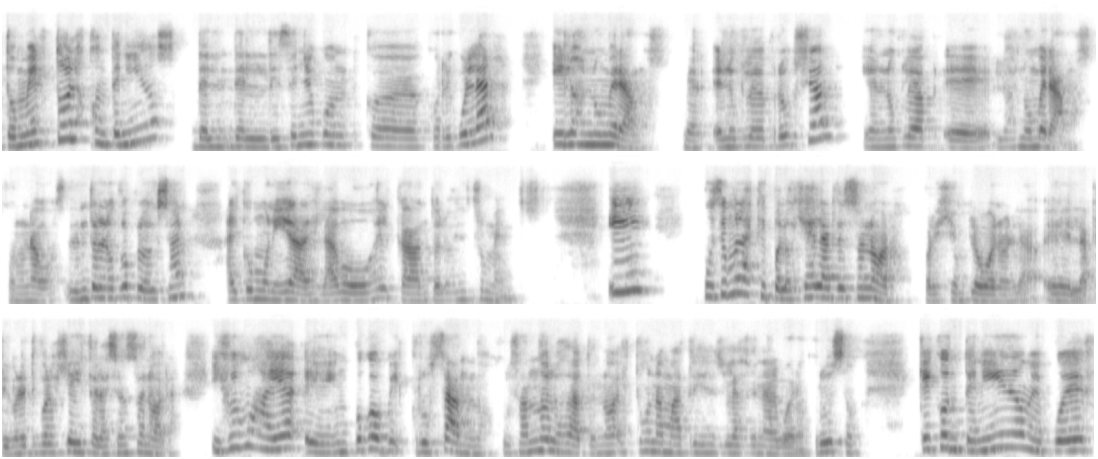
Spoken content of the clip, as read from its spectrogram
tomé todos los contenidos del, diseño curricular y los numeramos. El núcleo de producción, y el núcleo eh, los numeramos con una voz. Dentro del núcleo de producción hay comunidades, la voz, el canto, los instrumentos. Y pusimos las tipologías del arte sonoro, por ejemplo, bueno, la, eh, la primera tipología de instalación sonora, y fuimos ahí eh, un poco cruzando, cruzando los datos, ¿no? Esto es una matriz relacional, bueno, cruzo, ¿qué contenido me puede,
